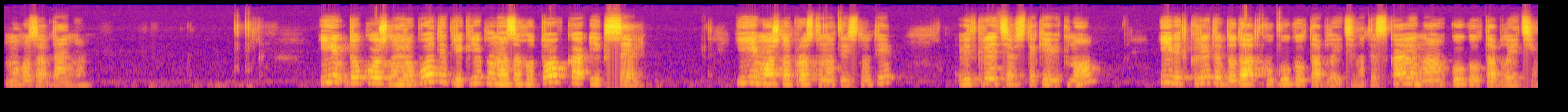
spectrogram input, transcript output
мого завдання. І до кожної роботи прикріплена заготовка Excel. Її можна просто натиснути. Відкриється ось таке вікно. І відкрити в додатку Google таблиці. Натискаю на Google таблиці.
